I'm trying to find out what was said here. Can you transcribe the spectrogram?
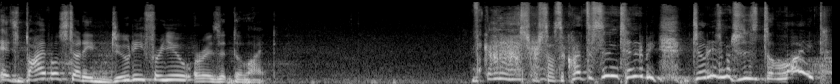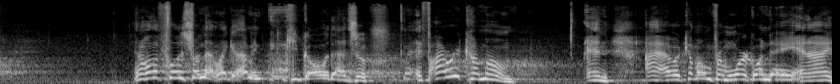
Is Bible study duty for you or is it delight? We've got to ask ourselves the question. This is intended to be duty as much as it's delight. And all that flows from that, like, I mean, keep going with that. So if I were to come home, and I, would come home from work one day and I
